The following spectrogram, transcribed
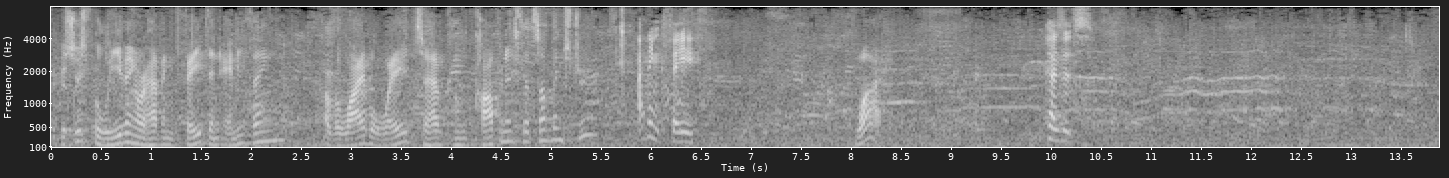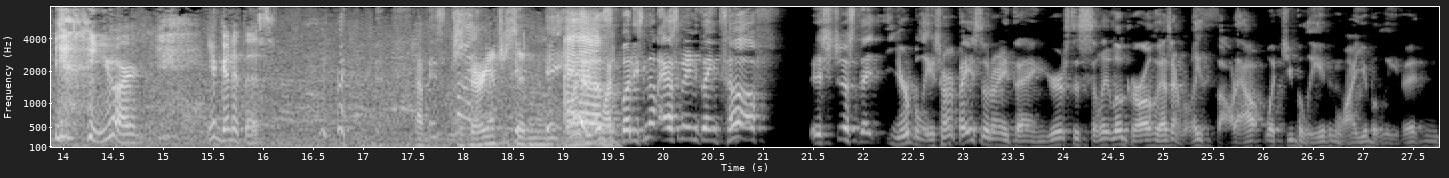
it. Is just believing or having faith in anything a reliable way to have confidence that something's true? I think faith, Why? because it's. you are, you're good at this. I'm just very interested in He why- is, but he's not asking anything tough. It's just that your beliefs aren't based on anything. You're just a silly little girl who hasn't really thought out what you believe and why you believe it. And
